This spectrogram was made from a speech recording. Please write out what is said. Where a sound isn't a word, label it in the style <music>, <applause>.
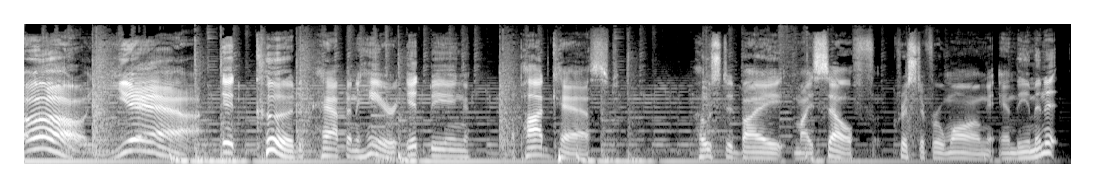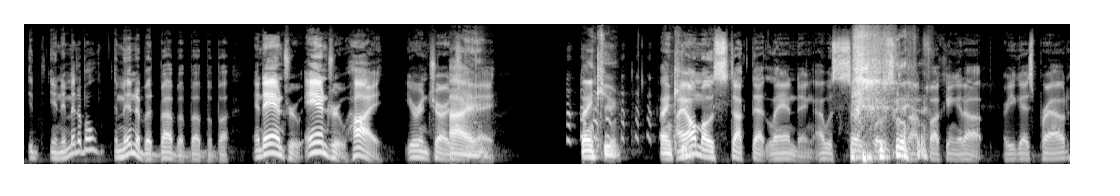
Oh, yeah. It could happen here. It being a podcast hosted by myself, Christopher Wong, and the imini- inimitable, inimitable, blah, blah, blah, blah, blah, and Andrew. Andrew, hi. You're in charge Hi. today. Thank you. Thank you. I almost stuck that landing. I was so close to not <laughs> fucking it up. Are you guys proud?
